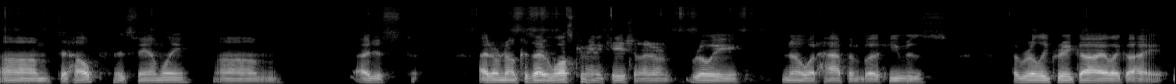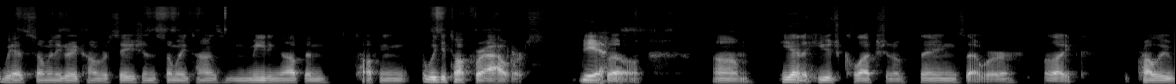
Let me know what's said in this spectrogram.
um, to help his family. Um, I just, I don't know because I lost communication. I don't really know what happened, but he was a really great guy. Like I, we had so many great conversations, so many times meeting up and talking. We could talk for hours. Yeah. So, um, he had a huge collection of things that were like probably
